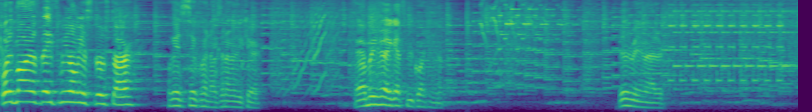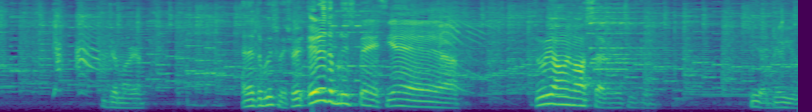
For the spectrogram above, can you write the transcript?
What is Mario space? We don't a slow star. Okay, it's six coin I don't really care. Okay, I'm pretty sure I get three coins from that. Doesn't really matter. Good job, Mario. And it's a blue space, right? It is a blue space, yeah. So we only lost seven, which is good. Dude, I dare you.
